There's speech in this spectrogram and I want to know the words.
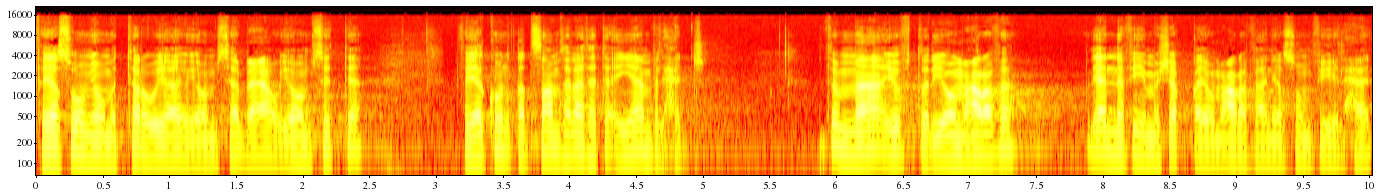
فيصوم يوم التروية ويوم سبعة ويوم ستة فيكون قد صام ثلاثة أيام في الحج. ثم يفطر يوم عرفة لأن فيه مشقة يوم عرفة أن يصوم فيه الحاج.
